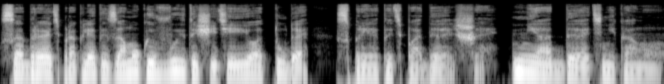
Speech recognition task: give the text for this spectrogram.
содрать проклятый замок и вытащить ее оттуда, спрятать подальше, не отдать никому.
